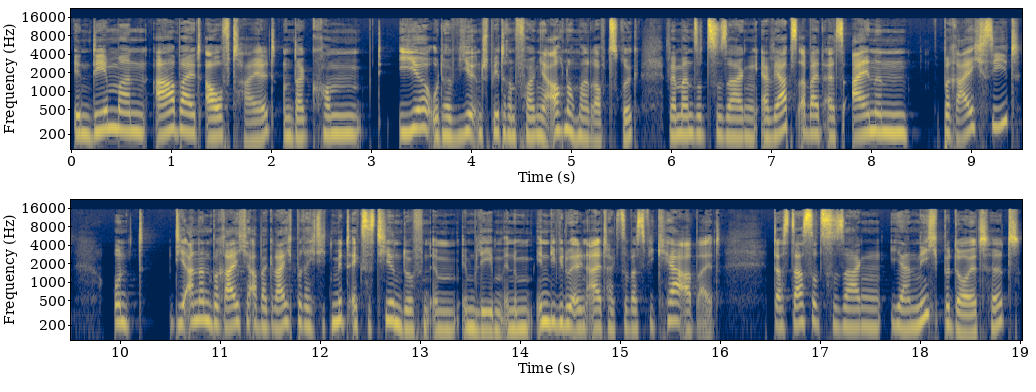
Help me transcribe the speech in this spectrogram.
indem man Arbeit aufteilt, und da kommt ihr oder wir in späteren Folgen ja auch nochmal drauf zurück, wenn man sozusagen Erwerbsarbeit als einen Bereich sieht und die anderen Bereiche aber gleichberechtigt mit existieren dürfen im, im Leben, in einem individuellen Alltag, sowas wie Care-Arbeit, dass das sozusagen ja nicht bedeutet,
